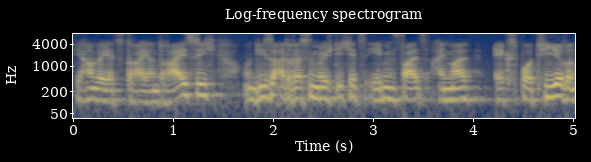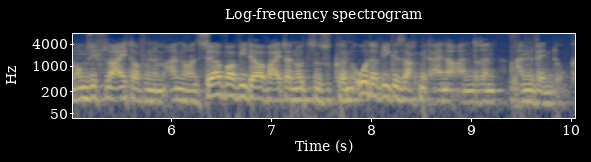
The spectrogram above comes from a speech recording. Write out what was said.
Hier haben wir jetzt 33 und diese Adressen möchte ich jetzt ebenfalls einmal exportieren, um sie vielleicht auf einem anderen Server wieder weiter nutzen zu können oder wie gesagt mit einer anderen Anwendung.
